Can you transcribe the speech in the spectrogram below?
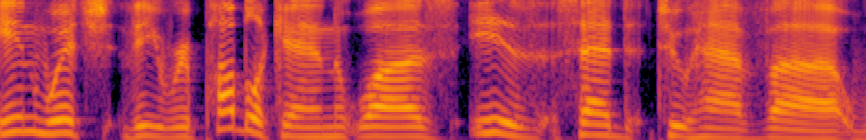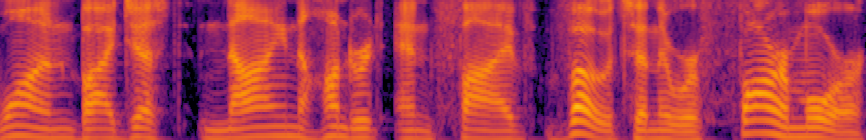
in which the Republican was is said to have uh, won by just 905 votes, and there were far more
